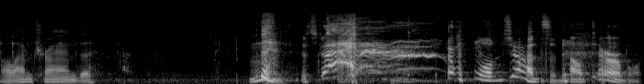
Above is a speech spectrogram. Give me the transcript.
Well, I'm trying to. It's well, Johnson, how terrible.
